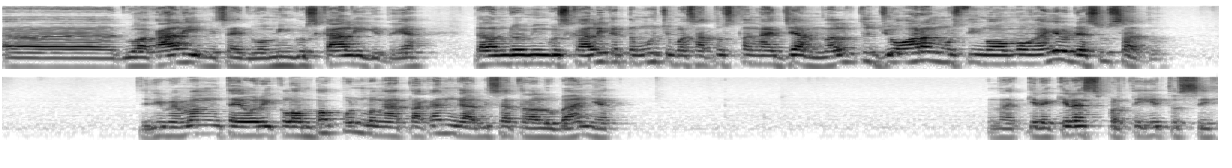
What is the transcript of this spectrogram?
eh, dua kali, misalnya dua minggu sekali gitu ya. Dalam dua minggu sekali ketemu cuma satu setengah jam. Lalu tujuh orang mesti ngomong aja udah susah tuh. Jadi memang teori kelompok pun mengatakan nggak bisa terlalu banyak. Nah, kira-kira seperti itu sih.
